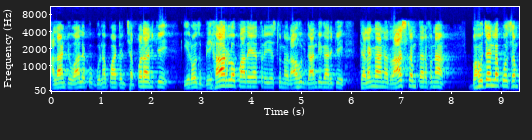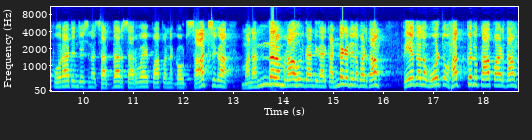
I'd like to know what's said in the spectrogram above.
అలాంటి వాళ్ళకు గుణపాఠం చెప్పడానికి ఈరోజు బీహార్లో పాదయాత్ర చేస్తున్న రాహుల్ గాంధీ గారికి తెలంగాణ రాష్ట్రం తరఫున బహుజనుల కోసం పోరాటం చేసిన సర్దార్ సర్వాయ్ పాపన్న గౌడ్ సాక్షిగా మనందరం రాహుల్ గాంధీ గారికి అండగా నిలబడదాం. పేదల ఓటు హక్కును కాపాడదాం.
